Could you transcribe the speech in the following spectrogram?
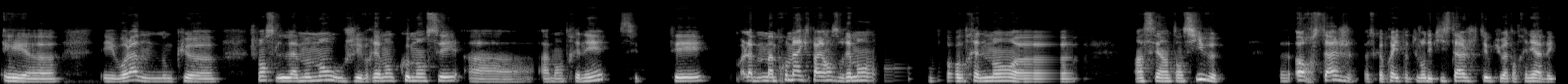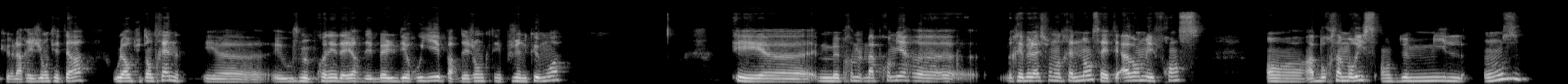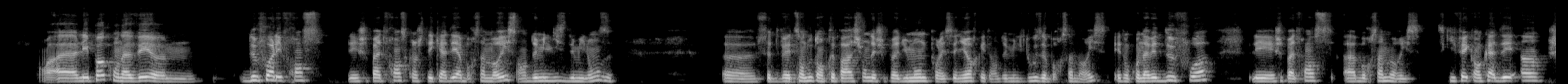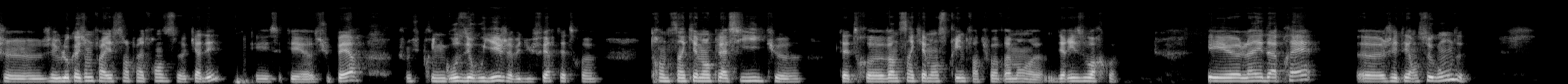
Et, euh, et voilà. Donc, euh, je pense le moment où j'ai vraiment commencé à, m'entraîner, c'était ma première expérience vraiment d'entraînement assez intensive, hors stage, parce qu'après, tu as toujours des petits stages tu sais, où tu vas t'entraîner avec la région, etc. Où là où tu t'entraînes et, où je me prenais d'ailleurs des belles dérouillées par des gens qui étaient plus jeunes que moi. Et euh, ma première euh, révélation d'entraînement, ça a été avant mes France à Bourg-Saint-Maurice en 2011. À l'époque, on avait euh, deux fois les France, les championnats de France quand j'étais cadet à Bourg-Saint-Maurice en 2010-2011. Euh, ça devait être sans doute en préparation des championnats du monde pour les seniors qui étaient en 2012 à Bourg-Saint-Maurice. Et donc on avait deux fois les championnats de France à Bourg-Saint-Maurice. Ce qui fait qu'en KD1, j'ai eu l'occasion de faire les championnats de France KD et c'était euh, super. Je me suis pris une grosse dérouillée. J'avais dû faire peut-être 35e euh, en classique, peut-être 25e en sprint. Enfin, tu vois, vraiment dérisoire quoi. Et l'année d'après, j'étais en seconde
